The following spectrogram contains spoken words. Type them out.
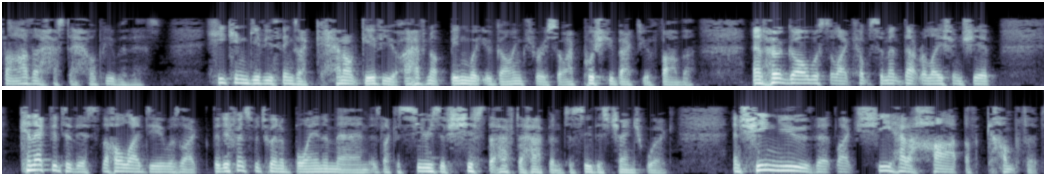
father has to help you with this. He can give you things I cannot give you. I have not been what you're going through, so I push you back to your father. And her goal was to like help cement that relationship. Connected to this, the whole idea was like the difference between a boy and a man is like a series of shifts that have to happen to see this change work. And she knew that like she had a heart of comfort.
